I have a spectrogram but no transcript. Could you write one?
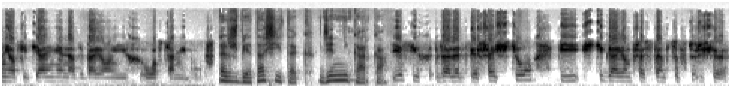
Nieoficjalnie nazywają ich łowcami głów. Elżbieta Sitek, dziennikarka. Jest ich zaledwie sześciu i ścigają przestępców, którzy się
